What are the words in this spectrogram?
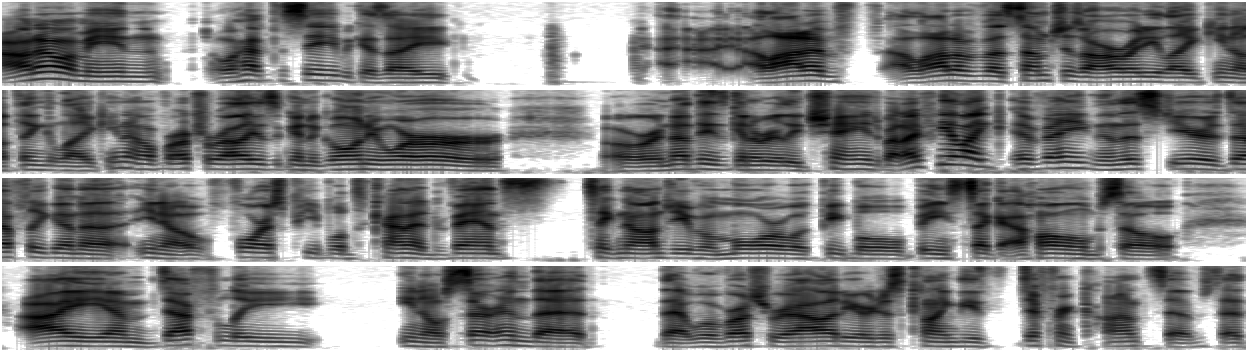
i don't know i mean we'll have to see because i I, a lot of a lot of assumptions are already like you know thinking like you know virtual reality isn't going to go anywhere or or nothing's going to really change. But I feel like if anything, this year is definitely going to, you know, force people to kind of advance technology even more with people being stuck at home. So I am definitely, you know, certain that that with virtual reality or just kind of these different concepts that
